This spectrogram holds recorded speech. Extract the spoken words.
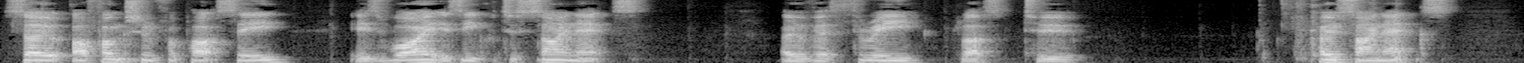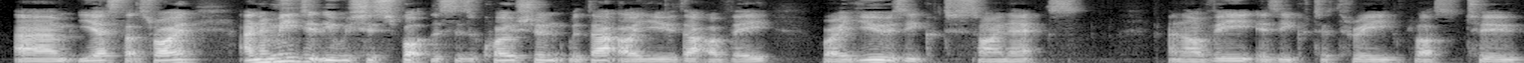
so our function for part C is y is equal to sine x over 3 plus 2 cosine x. Um, yes, that's right. And immediately we should spot this as a quotient with that our u, that our v, where our u is equal to sine x and our v is equal to 3 plus 2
